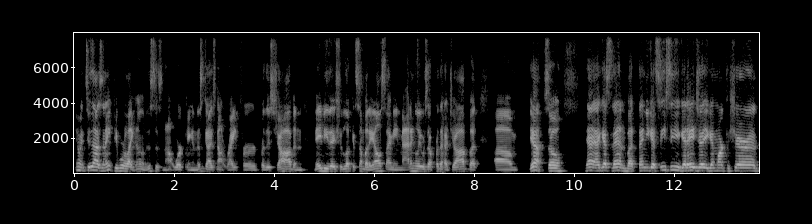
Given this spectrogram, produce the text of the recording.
you know, in 2008, people were like, "Oh, this is not working, and this guy's not right for for this job, and maybe they should look at somebody else." I mean, Mattingly was up for that job, but um, yeah, so yeah, I guess then. But then you get CC, you get AJ, you get Mark Teixeira,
